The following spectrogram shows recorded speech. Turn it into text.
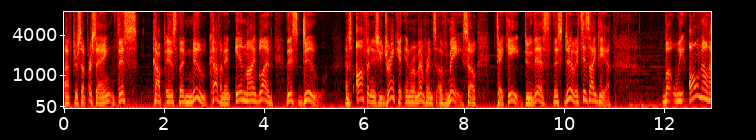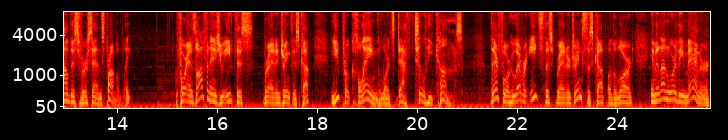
after supper, saying, This cup is the new covenant in my blood. This do as often as you drink it in remembrance of me. So take, eat, do this, this do. It's his idea. But we all know how this verse ends, probably. For as often as you eat this bread and drink this cup, you proclaim the Lord's death till he comes. Therefore, whoever eats this bread or drinks this cup of the Lord in an unworthy manner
